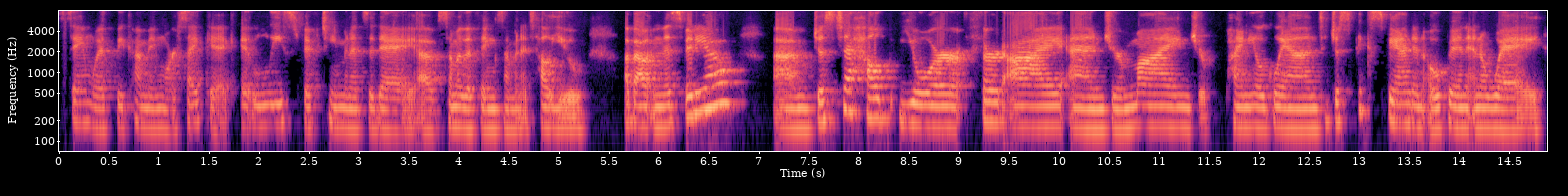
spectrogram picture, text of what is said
Same with becoming more psychic, at least 15 minutes a day of some of the things I'm going to tell you about in this video, um, just to help your third eye and your mind, your pineal gland to just expand and open in a way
